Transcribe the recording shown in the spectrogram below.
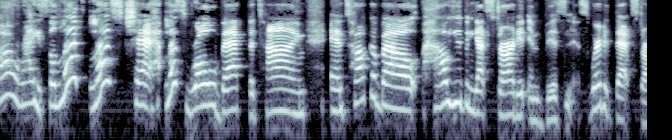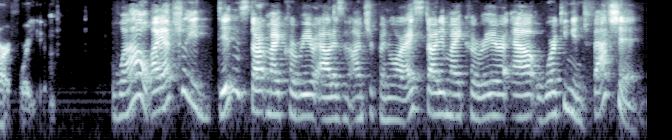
All right, so let's let's chat. Let's roll back the time and talk about how you even got started in business. Where did that start for you? Wow, I actually didn't start my career out as an entrepreneur. I started my career out working in fashion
